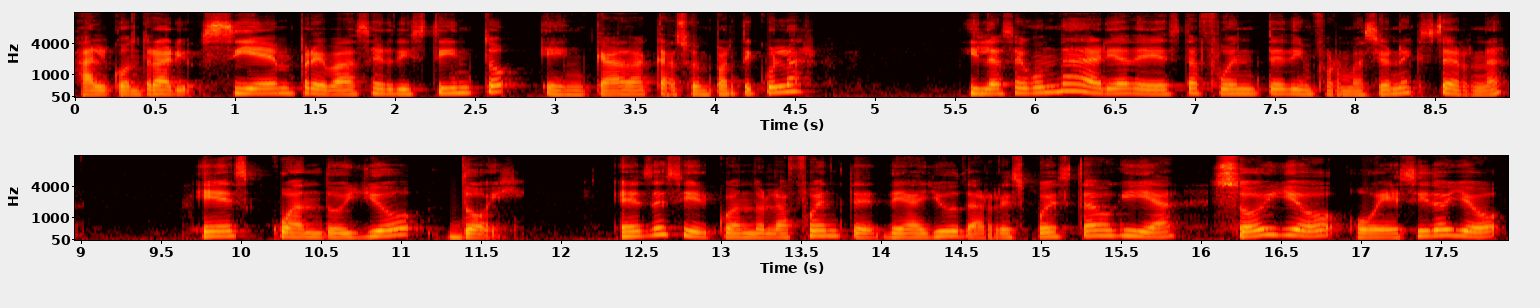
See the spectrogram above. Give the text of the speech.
Al contrario, siempre va a ser distinto en cada caso en particular. Y la segunda área de esta fuente de información externa es cuando yo doy. Es decir, cuando la fuente de ayuda, respuesta o guía soy yo o he sido yo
